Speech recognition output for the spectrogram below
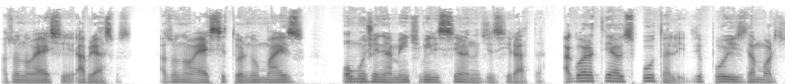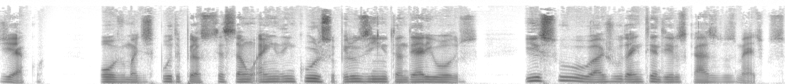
A Zona Oeste, abre aspas, a Zona Oeste se tornou mais homogeneamente miliciana, diz Hirata. Agora tem a disputa ali, depois da morte de Eco. Houve uma disputa pela sucessão ainda em curso, pelo Zinho, Tandera e outros. Isso ajuda a entender os casos dos médicos.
